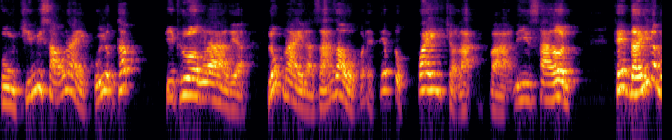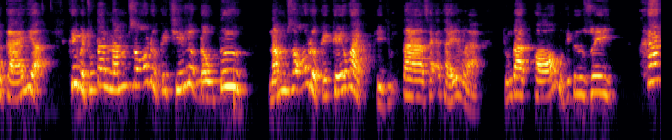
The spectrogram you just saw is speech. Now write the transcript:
vùng 96 này khối lượng thấp, thì thường là gì ạ? Lúc này là giá dầu có thể tiếp tục quay trở lại và đi xa hơn. Thế đấy là một cái gì ạ? Khi mà chúng ta nắm rõ được cái chiến lược đầu tư, nắm rõ được cái kế hoạch, thì chúng ta sẽ thấy rằng là chúng ta có một cái tư duy khác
